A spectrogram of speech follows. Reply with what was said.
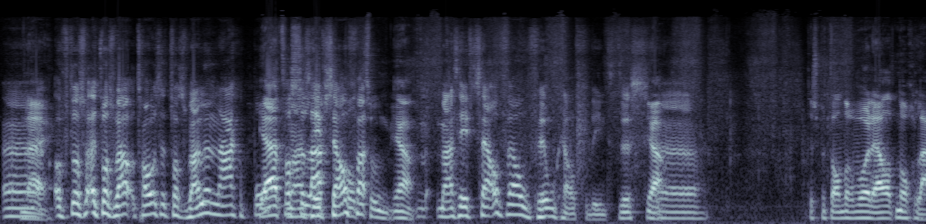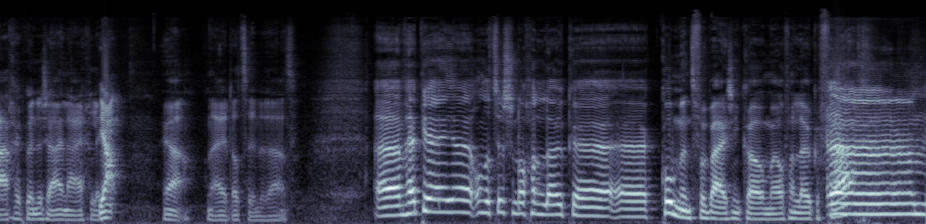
Eh, Nee. Of het was, het was wel, trouwens, het was wel een lage pot. ja, het was de zelf pot wel- toen. Ja. Maar ze heeft zelf wel veel geld verdiend. Dus Ja. Dus met andere woorden, hij had nog lager kunnen zijn eigenlijk. ja. Ja, nee, dat inderdaad. Ehm, heb jij eh, ondertussen nog een leuke eh, comment voorbij zien komen? Of een leuke vraag? Ehm,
